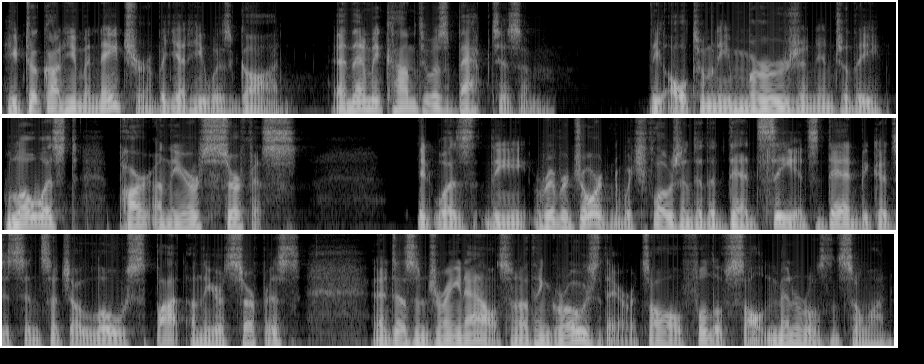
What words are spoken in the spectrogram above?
he took on human nature, but yet he was God. And then we come to his baptism, the ultimate immersion into the lowest part on the earth's surface. It was the River Jordan, which flows into the Dead Sea. It's dead because it's in such a low spot on the earth's surface and it doesn't drain out, so nothing grows there. It's all full of salt and minerals and so on.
